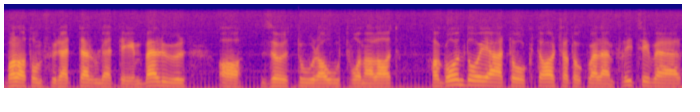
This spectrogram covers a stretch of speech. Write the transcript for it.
Balatonfüred területén belül a zöld túra útvonalat. Ha gondoljátok, tartsatok velem Fricivel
